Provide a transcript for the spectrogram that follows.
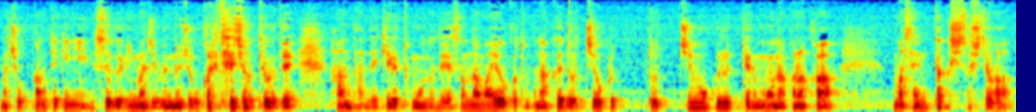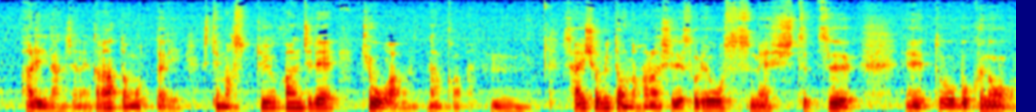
まあ、直感的にすぐ今自分の置かれてる状況で判断できると思うのでそんな迷うこともなくどっち送どっちも送るっていうのもなかなか、まあ、選択肢としてはありなんじゃないかなと思ったりしてますという感じで今日はなんか、うん、最初ミトンの話でそれをおすすめしつつ、えーと、僕の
